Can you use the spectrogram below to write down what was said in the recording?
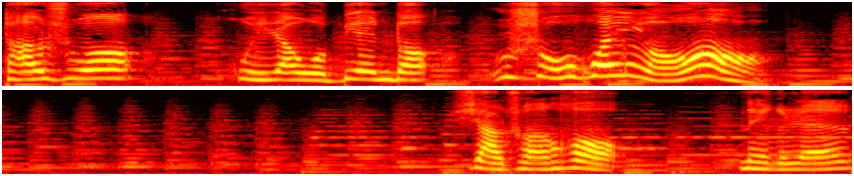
他说会让我变得受欢迎。下船后，那个人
